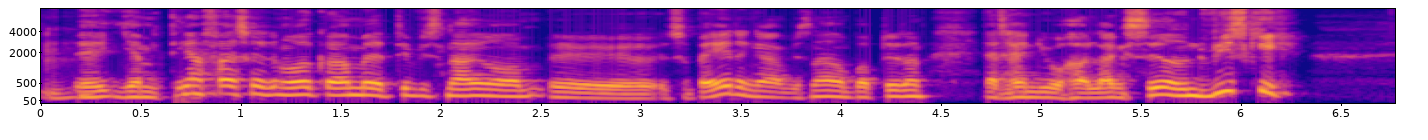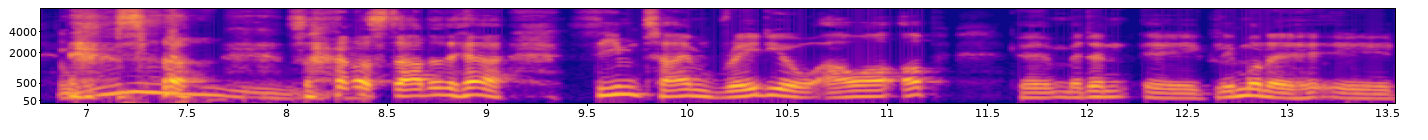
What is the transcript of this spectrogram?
Mm-hmm. Øh, jamen, det har faktisk ikke noget at gøre med det, vi snakkede om øh, tilbage dengang, vi snakkede om Bob Dylan, at han jo har lanceret en whisky. så, så han har startet det her Theme Time Radio Hour op, øh, med den øh, glimrende øh,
